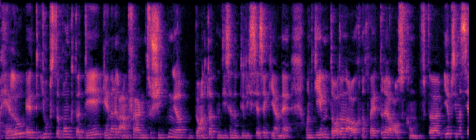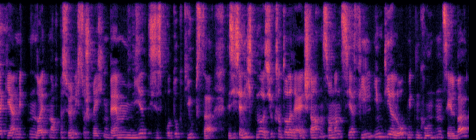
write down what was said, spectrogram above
hello at jubster.at generell Anfragen zu schicken. Ja, beantworten diese natürlich sehr, sehr gerne und geben da dann auch noch weitere Auskunft. Äh, ich habe es immer sehr gern mit den Leuten auch persönlich zu sprechen, weil mir dieses Produkt Jubster, das ist ja nicht nur aus Jux und Dollerei entstanden, sondern sehr viel im Dialog mit den Kunden selber.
